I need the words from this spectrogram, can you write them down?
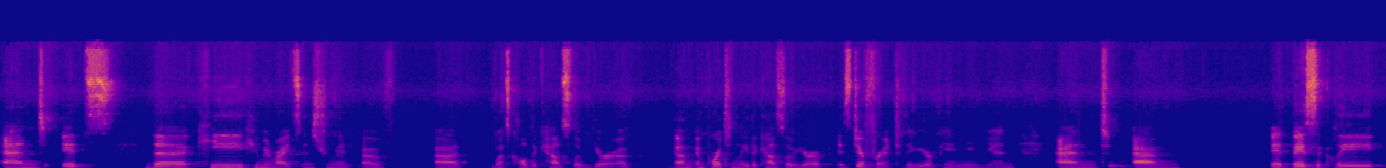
And it's the key human rights instrument of uh, what's called the Council of Europe. Um, importantly, the Council of Europe is different to the European Union, and um, it basically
